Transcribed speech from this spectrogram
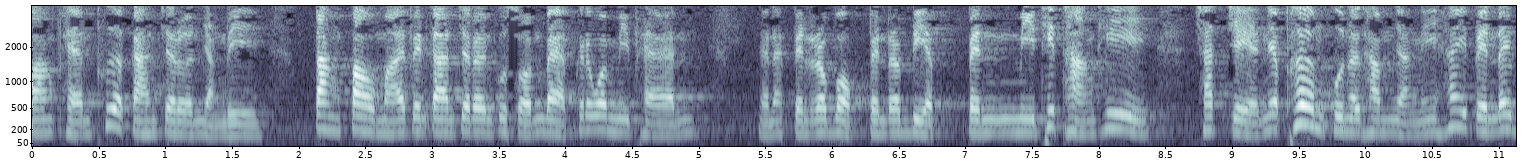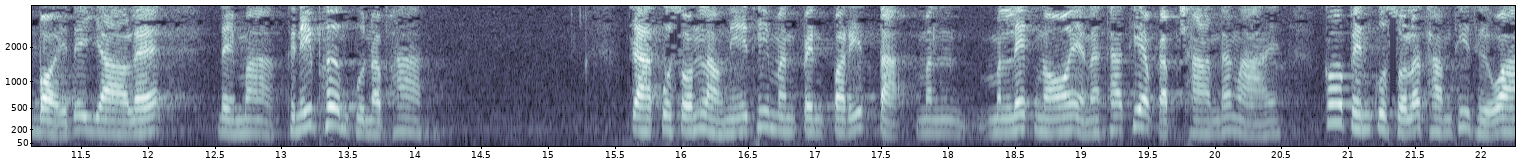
วางแผนเพื่อการเจริญอย่างดี ตั้งเป้าหมายเป็นการเจริญกุศลแบบเรียกว่ามีแผน เนี่ยนะเป็นระบบเป็นระเบียบเป็นมีทิศทางที่ชัดเจนเนี่ยเพิ่มคุณธรรมอย่างนี้ให้เป็นได้บ่อยได้ยาวและได้มาก ทีนี้เพิ่มคุณภาพ จากกุศลเหล่านี้ที่มันเป็นปริตตะมันมันเล็กน้อยนะถ้าเทียบกับฌานทั้งหลาย ก็เป็นกุศลธรรมที่ถือว่า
